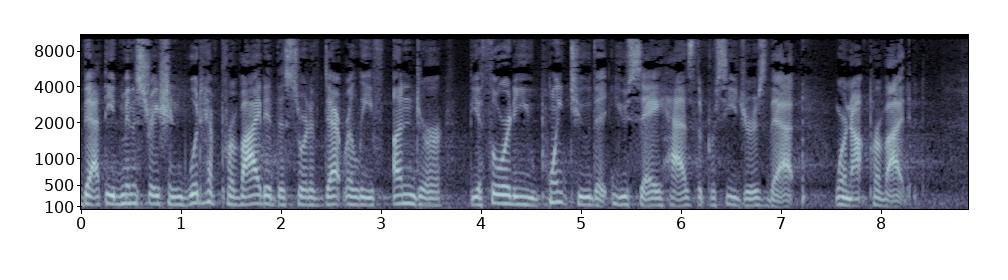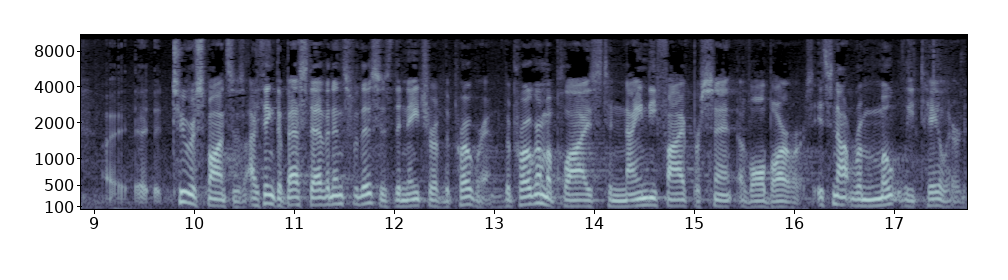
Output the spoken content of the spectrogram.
that the administration would have provided this sort of debt relief under the authority you point to that you say has the procedures that were not provided. Two responses. I think the best evidence for this is the nature of the program. The program applies to 95% of all borrowers. It's not remotely tailored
